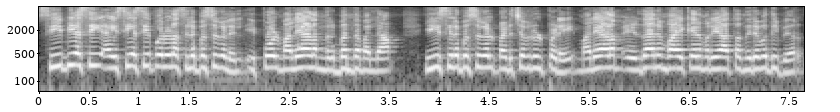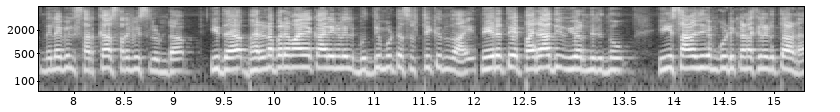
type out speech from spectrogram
C B S E I C S E പോലുള്ള സിലബസുകളിൽ ഇപ്പോൾ മലയാളം നിർബന്ധമല്ല. ഈ സിലബസുകൾ പഠിച്ചവരുൾപ്പെടെ മലയാളം എഴുതാനും വായിക്കാനും അറിയാത്ത നിരവധി പേർ നിലവിൽ സർക്കാർ സർവീസിലുണ്ട്. ഇത് ഭരണപരമായ കാര്യങ്ങളിൽ ബുദ്ധിമുട്ട് സൃഷ്ടിക്കുന്നതായി നേരത്തെ പരാതി ഉയർന്നിരുന്നു. ഈ സാഹചര്യം കൂടി കണക്കിലെടുത്താണ്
